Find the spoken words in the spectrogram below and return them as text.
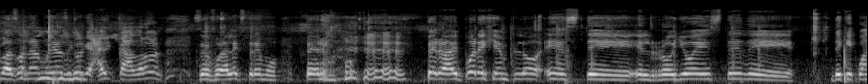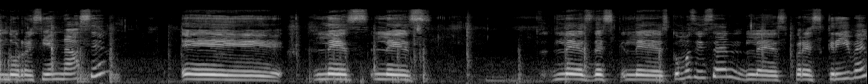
va a sonar muy así como que, ay, cabrón, se fue al extremo, pero, pero hay, por ejemplo, este, el rollo este de, de que cuando recién nacen, eh, les, les, les, des- les, ¿cómo se dicen? Les prescriben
